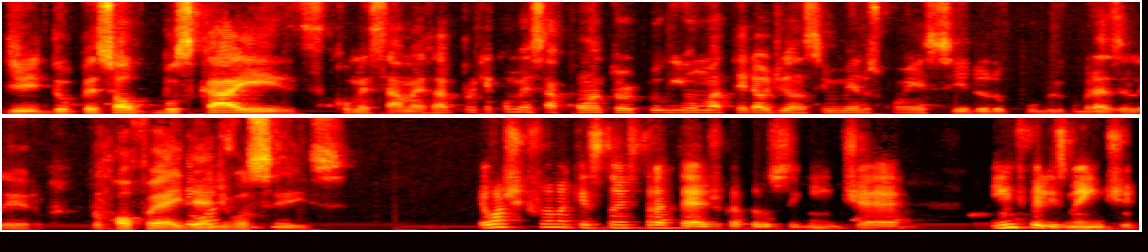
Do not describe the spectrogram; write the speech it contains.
de do pessoal buscar e começar mais rápido, porque começar com a Tortuga e um material, digamos assim, menos conhecido do público brasileiro? Qual foi a ideia de vocês? Que, eu acho que foi uma questão estratégica pelo seguinte, é, infelizmente,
